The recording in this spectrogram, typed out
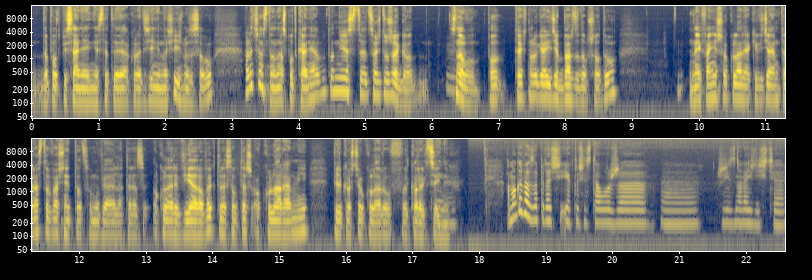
do podpisania i niestety akurat dzisiaj nie nosiliśmy ze sobą, ale często na spotkania to nie jest coś dużego. Mhm. Znowu, po, technologia idzie bardzo do przodu. Najfajniejsze okulary, jakie widziałem teraz, to właśnie to, co mówiła Ela teraz, okulary VR-owe, które są też okularami wielkości okularów korekcyjnych. A mogę was zapytać, jak to się stało, że, yy, że się znaleźliście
